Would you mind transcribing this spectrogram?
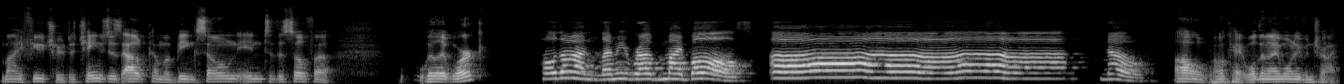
my future, to change this outcome of being sewn into the sofa, will it work? Hold on, let me rub my balls. Ah, no. Oh, okay. Well, then I won't even try.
